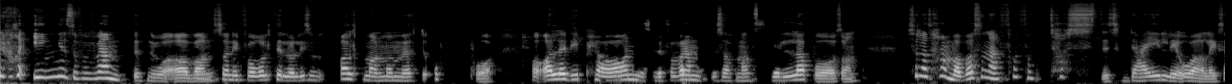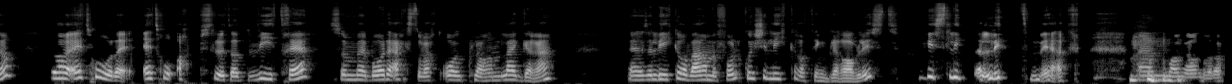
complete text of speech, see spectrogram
det var, ingen som forventet noe av han, sånn i forhold til liksom, alt man må møte opp på. Og alle de planene som det forventes at man stiller på og sånn. Sånn at han var bare sånn her For fantastisk deilig år, liksom. Så jeg tror, det, jeg tror absolutt at vi tre, som er både ekstrovert og planleggere, eh, som liker å være med folk og ikke liker at ting blir avlyst, vi sliter litt mer enn mange andre, da.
